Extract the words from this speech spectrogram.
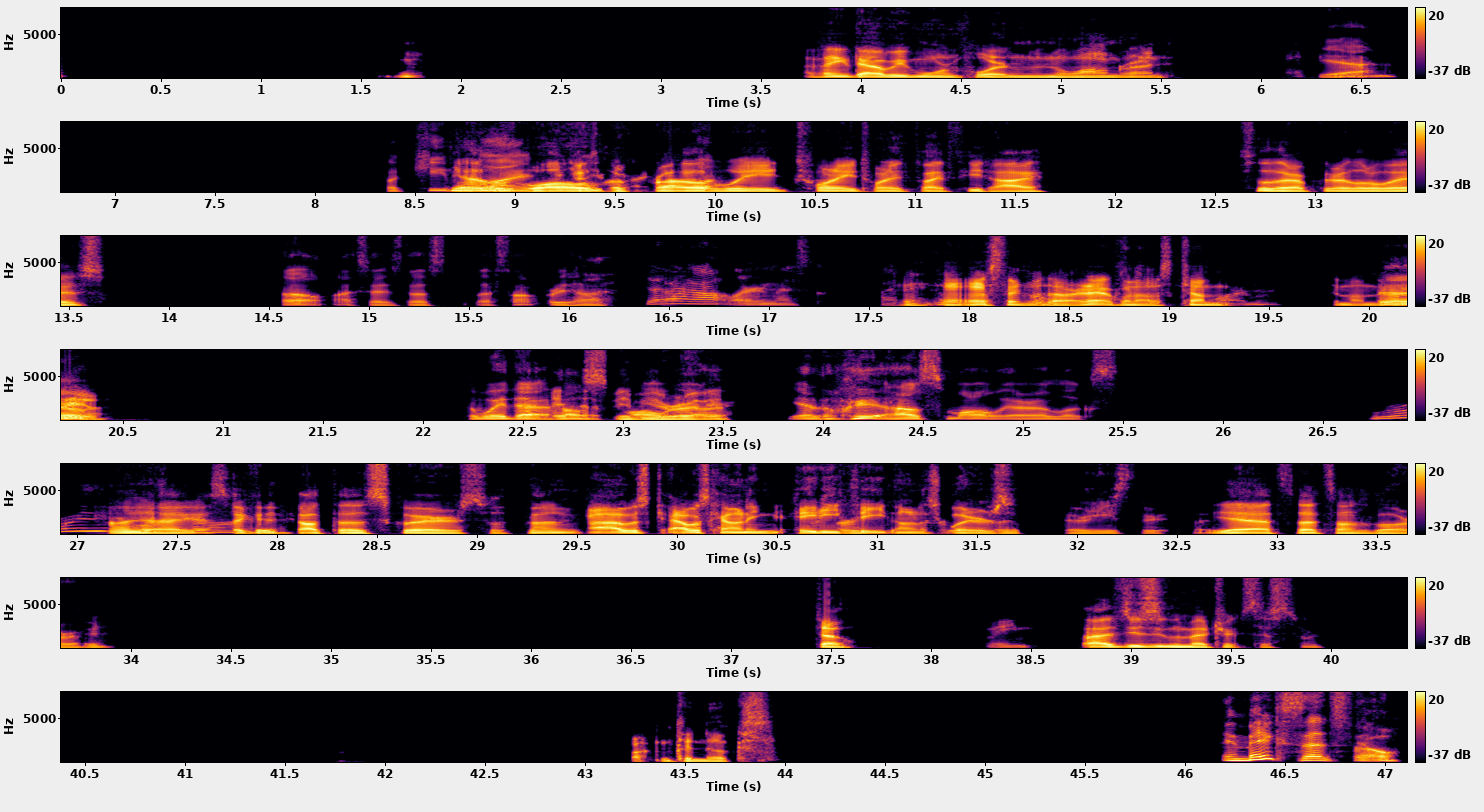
I think that would be more important in the long run. yeah. But keep yeah those flying walls are probably 20 25 feet high so they're up there a little ways Oh, I said that's that's not pretty high. Did I not learn this? I was thinking about that when I was counting on the Yeah. The way that how small we right. are. Yeah, the way how small we are, it looks. Oh yeah, I guess I could count those squares. So um, I was I was counting eighty feet on the squares. Yeah, that sounds about right. So, I mean, I was using the metric system. fucking Canucks. It makes sense though.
